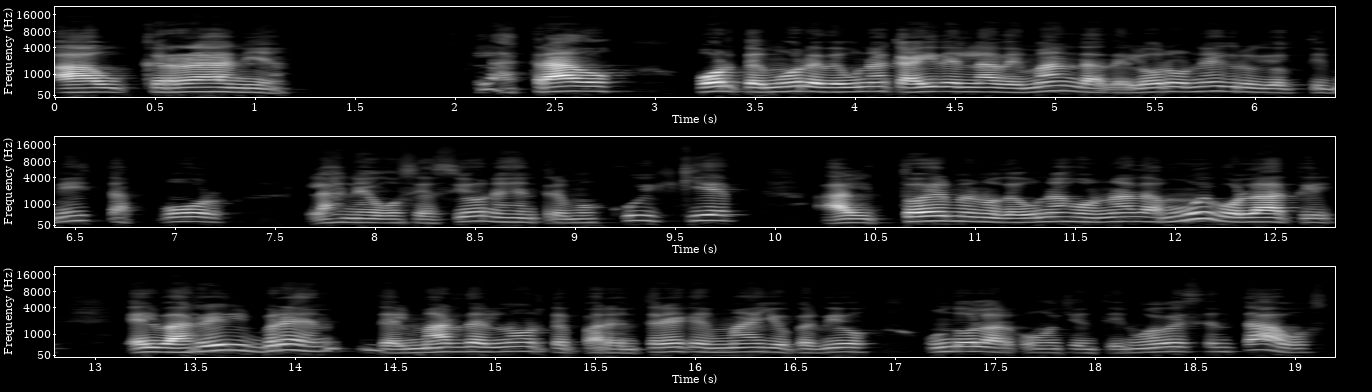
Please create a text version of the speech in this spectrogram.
a Ucrania, lastrado por temores de una caída en la demanda del oro negro y optimistas por las negociaciones entre Moscú y Kiev al término de una jornada muy volátil, el barril Brent del Mar del Norte para entrega en mayo perdió un dólar con 89 centavos,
